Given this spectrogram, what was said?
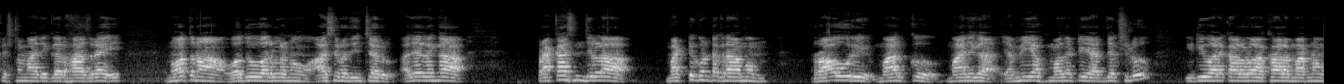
కృష్ణమాదిక్ గారు హాజరై నూతన వధూవరులను ఆశీర్వదించారు. అదేవిధంగా ప్రకాశం జిల్లా మట్టిగుంట గ్రామం రావురి మార్కు మాదిగా ఎంఈఎఫ్ మొదటి అధ్యక్షులు. ఇటీవల కాలంలో అకాల మరణం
